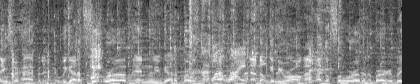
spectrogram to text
things are happening here. We got a foot rub and we've got a burger. What a life. Now, don't get me wrong. I like a foot rub and a burger, but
